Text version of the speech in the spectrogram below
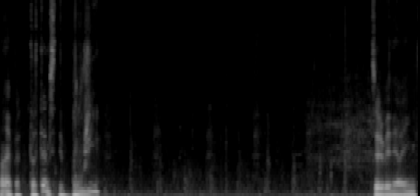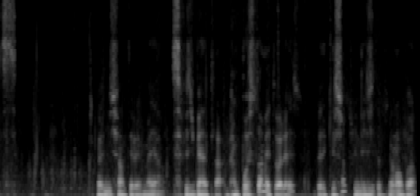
Non, il a pas de totem, c'est des bougies. C'est le Vénérings. Suis pas venu sur un télé Maya. Ça fait du bien être là. Ben, pose-toi, mets-toi à l'aise. Tu as des questions, tu n'hésites absolument pas.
